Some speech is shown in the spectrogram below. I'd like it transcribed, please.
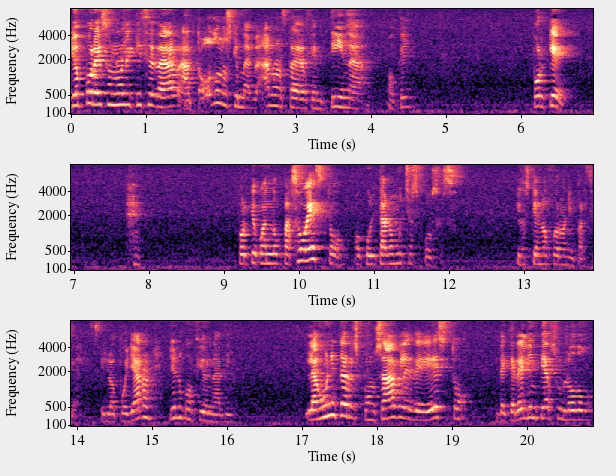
yo por eso no le quise dar a todos los que me hablaron hasta de Argentina, ¿ok? ¿Por qué? Porque cuando pasó esto, ocultaron muchas cosas. Los que no fueron imparciales y lo apoyaron, yo no confío en nadie. La única responsable de esto, de querer limpiar su lodo,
